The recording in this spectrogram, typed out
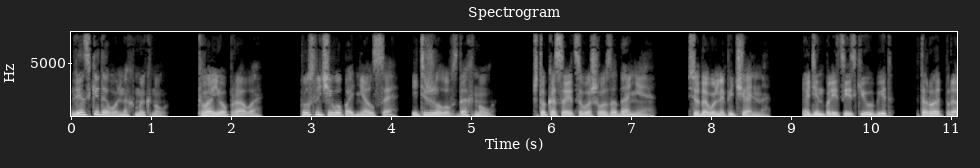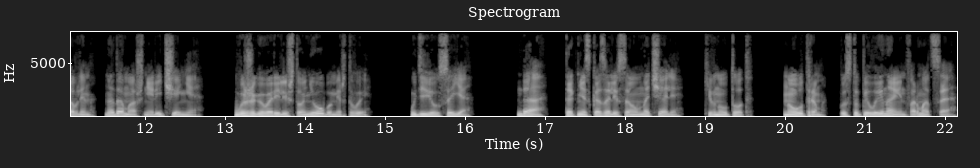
Ленский довольно хмыкнул. Твое право. После чего поднялся и тяжело вздохнул. Что касается вашего задания, все довольно печально. Один полицейский убит, второй отправлен на домашнее лечение. Вы же говорили, что они оба мертвы. Удивился я. Да, так мне сказали в самом начале, кивнул тот. Но утром поступила иная информация.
